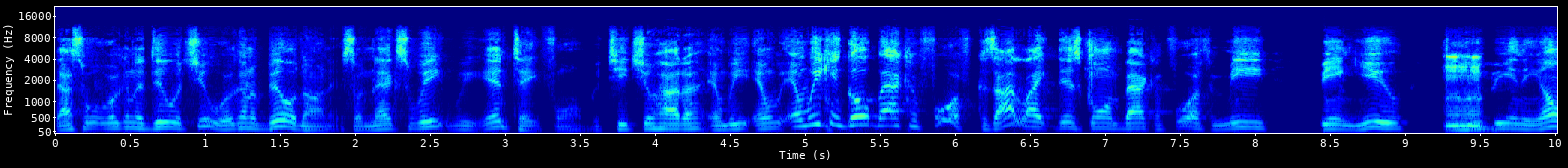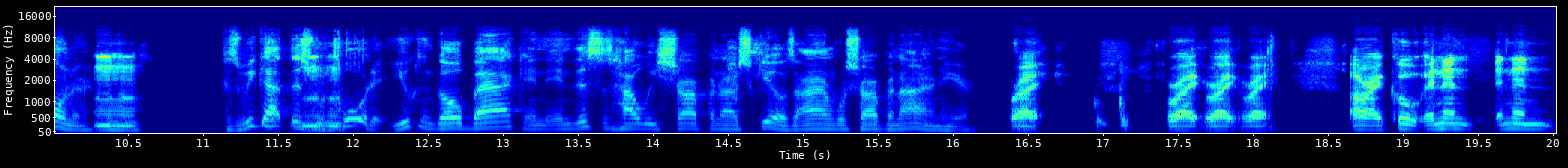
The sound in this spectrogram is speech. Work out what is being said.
That's what we're gonna do with you. We're gonna build on it. So next week we intake form. We teach you how to, and we and, and we can go back and forth because I like this going back and forth. And me being you, mm-hmm. you being the owner, mm-hmm because we got this mm-hmm. recorded. You can go back and, and this is how we sharpen our skills. Iron will sharpen iron here. Right. Right, right, right. All right, cool. And then and then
